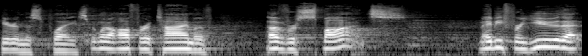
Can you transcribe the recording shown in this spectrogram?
here in this place. We want to offer a time of, of response. Maybe for you, that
